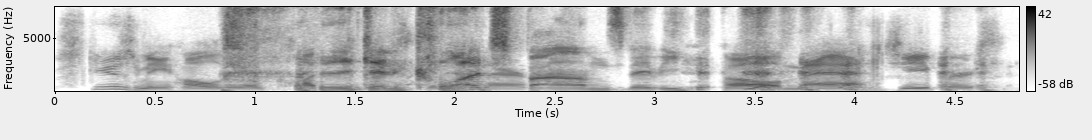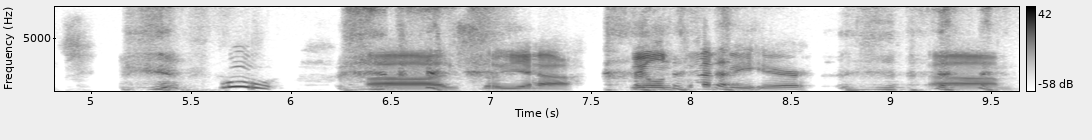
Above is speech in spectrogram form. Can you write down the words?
Excuse me. Oh, the old clutch. you're getting is getting in clutch bombs, baby. Oh man, jeepers. Woo. Uh, so yeah, feeling peppy here. Um,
